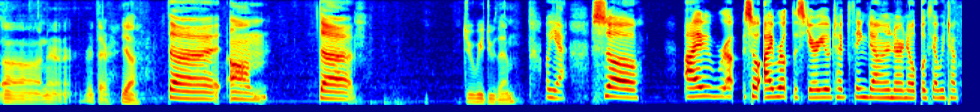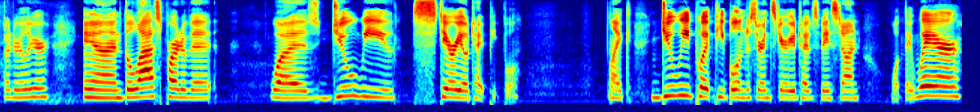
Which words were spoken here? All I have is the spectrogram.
Uh, no, no, no, right there. Yeah. The, um, the, Do we do them? oh, yeah. So, I wrote, so I wrote the stereotype thing down in our notebook that we talked about earlier. And the last part of it was do we stereotype people? Like, do we put people into certain stereotypes based on what they wear,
